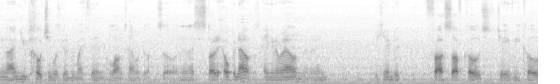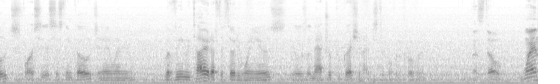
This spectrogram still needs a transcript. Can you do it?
you know I knew coaching was going to be my thing a long time ago. So and then I started helping out, hanging around, and then became the Frosh-Soph coach, JV coach, varsity assistant coach, and then when Levine retired after 31 years, it was a natural progression. I just took over the program. That's dope. When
